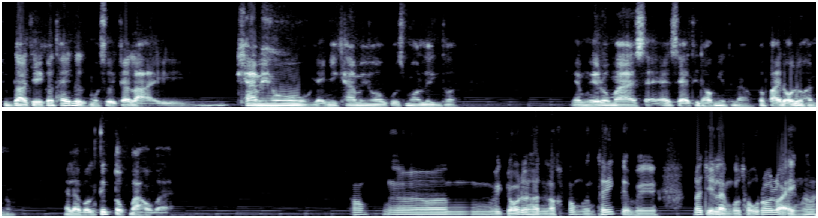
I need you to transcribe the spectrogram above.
Chúng ta chỉ có thấy được một sự trở lại cameo, dạng như cameo của Smalling thôi. Em nghĩ Roma sẽ sẽ thi đấu như thế nào? Có phải đổi đội hình không? Hay là vẫn tiếp tục bào về? Không? Uh, việc đổi đội hình là không cần thiết tại vì nó chỉ làm cầu thủ rối loạn thôi.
